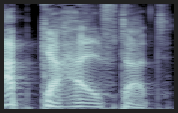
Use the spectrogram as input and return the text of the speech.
abgehalftert.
